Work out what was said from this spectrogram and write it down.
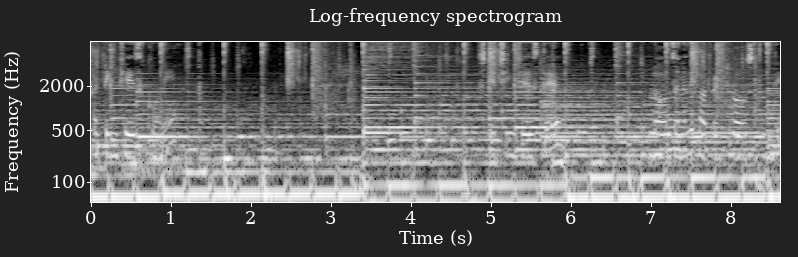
కటింగ్ చేసుకొని స్టిచ్చింగ్ చేస్తే బ్లౌజ్ అనేది పర్ఫెక్ట్గా వస్తుంది.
